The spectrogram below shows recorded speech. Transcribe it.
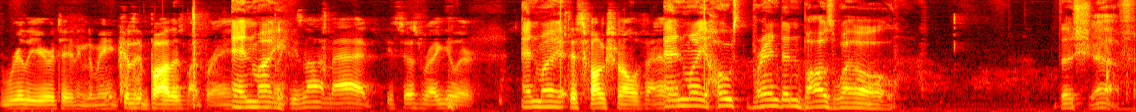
really irritating to me because it bothers my brain. And my Like, he's not mad. He's just regular. and my Dysfunctional, if anything. and my host Brandon Boswell, the chef,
